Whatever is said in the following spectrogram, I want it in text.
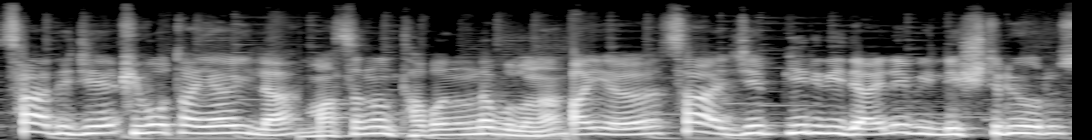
Sadece pivot ayağıyla masanın tabanında bulunan ayağı sadece bir vida ile birleştiriyoruz.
